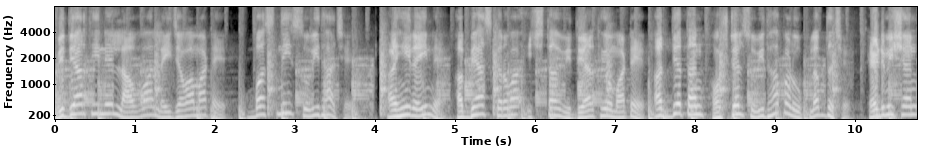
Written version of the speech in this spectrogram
વિદ્યાર્થીને લાવવા લઈ જવા માટે બસની સુવિધા છે. અહીં રહીને અભ્યાસ કરવા ઈચ્છતા વિદ્યાર્થીઓ માટે અદ્યતન હોસ્ટેલ સુવિધા પણ ઉપલબ્ધ છે. એડમિશન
